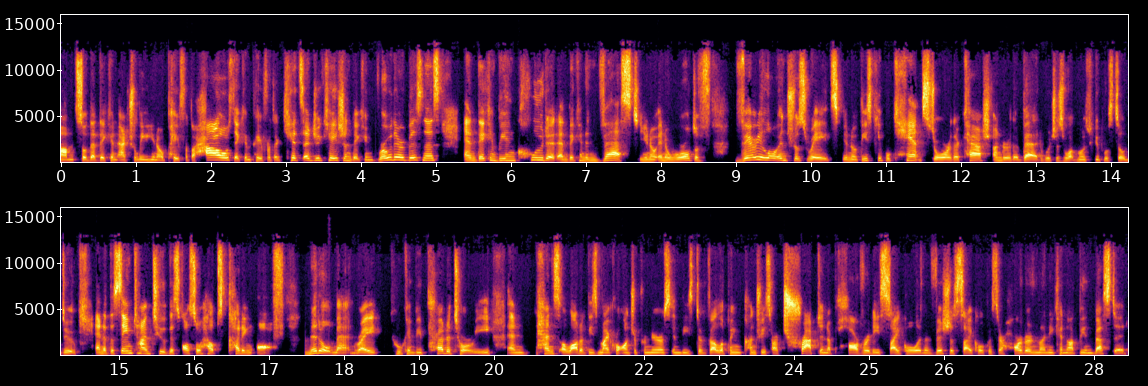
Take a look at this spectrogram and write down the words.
um, so that they can actually you know pay for the house they can pay for their kids education they can grow their business and they can be included and they can invest you know in a world of very low interest rates you know these people can't store their cash under their bed which is what most people still do and at the same time too this also helps cutting off middlemen right who can be predatory. And hence, a lot of these micro entrepreneurs in these developing countries are trapped in a poverty cycle, in a vicious cycle, because their hard earned money cannot be invested.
